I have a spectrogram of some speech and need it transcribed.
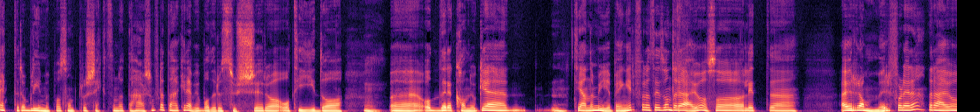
etter å bli med på et sånt prosjekt som dette her? For dette her krever jo både ressurser og, og tid, og, mm. øh, og dere kan jo ikke tjene mye penger, for å si det sånn. Dere er jo også litt øh, er jo rammer for dere. Dere er jo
